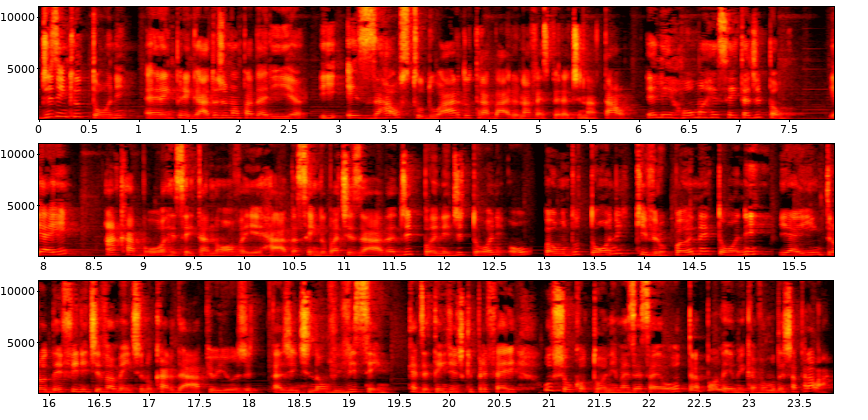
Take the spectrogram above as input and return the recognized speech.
Dizem que o Tony era empregado de uma padaria e, exausto do árduo trabalho na véspera de Natal, ele errou uma receita de pão. E aí acabou a receita nova e errada sendo batizada de pane de Tony ou pão do Tony, que virou panetone, e aí entrou definitivamente no cardápio e hoje a gente não vive sem. Quer dizer, tem gente que prefere o chocotone, mas essa é outra polêmica, vamos deixar para lá.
